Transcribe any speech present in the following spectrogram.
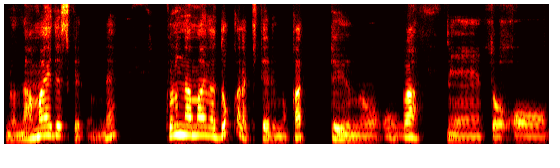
の名前ですけどもね、この名前はどこから来てるのかっていうのが、えーと、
